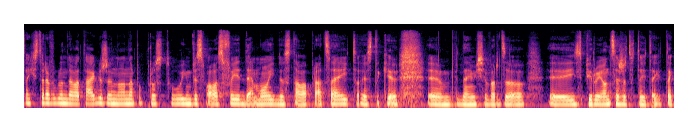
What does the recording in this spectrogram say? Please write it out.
ta historia wyglądała tak, że no ona po prostu im wysłała swoje demo i dostała pracę i to jest takie, wydaje mi się bardzo y, inspirujące, że tutaj tak, tak,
